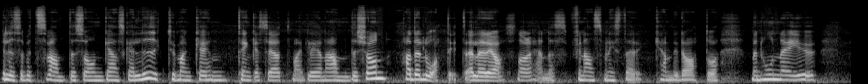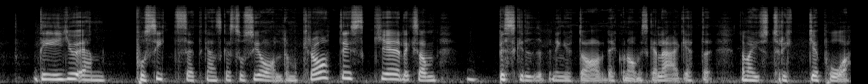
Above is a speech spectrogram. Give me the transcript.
Elisabeth Svantesson ganska likt hur man kan tänka sig att Magdalena Andersson hade låtit. Eller ja, snarare hennes finansministerkandidat då. Men hon är ju, det är ju en på sitt sätt ganska socialdemokratisk eh, liksom, beskrivning utav det ekonomiska läget när man just trycker på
